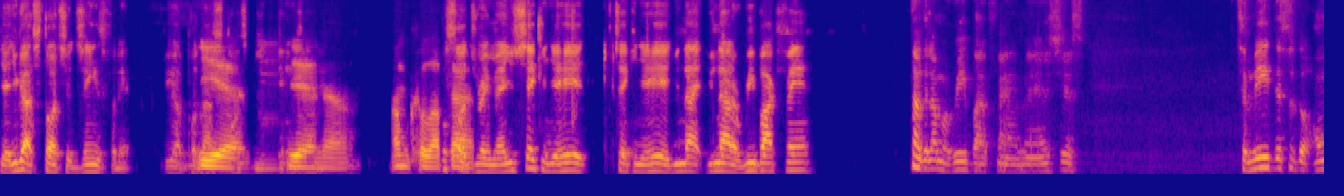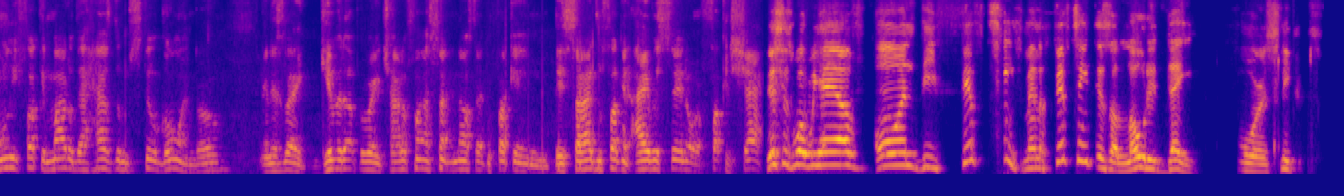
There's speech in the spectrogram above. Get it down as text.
Yeah, you gotta start your jeans for that. You gotta put a lot Yeah, of starch in your jeans. Yeah, no, I'm cool off What's that. up, Dre, man? You shaking your head, shaking your head. You're not you're not a Reebok fan? It's not that I'm a Reebok fan, man. It's just to me, this is the only fucking model that has them still going, bro. And it's like, give it up already. Try to find something else that can fucking besides the fucking Iverson or fucking Shaq. This is what we have on the 15th, man. The 15th is a loaded day for sneakers.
